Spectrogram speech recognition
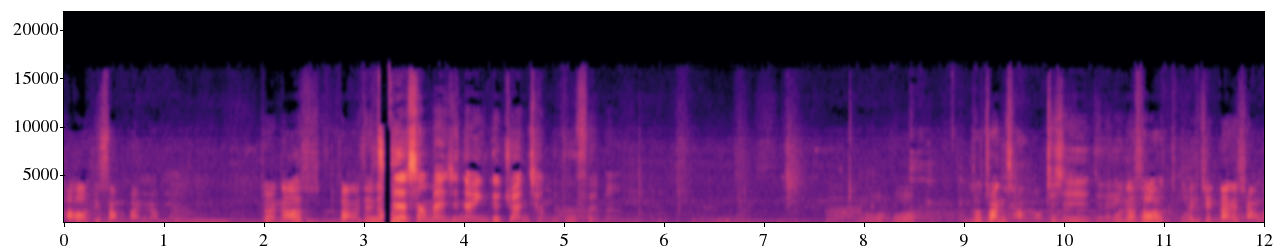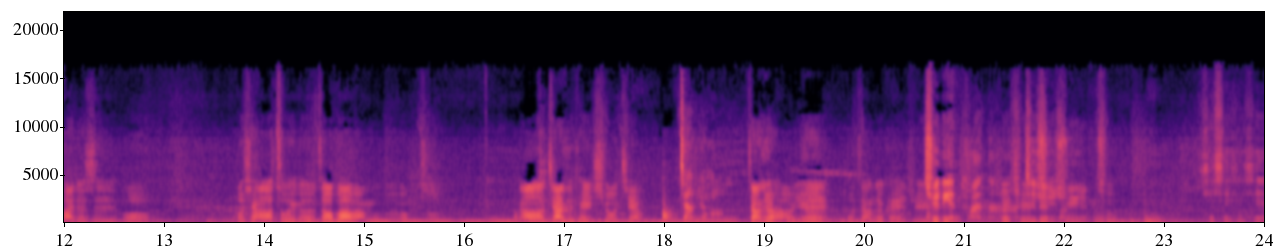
好好去上班啦。对，然后反而这张你的上班是哪一个专场的部分吗？我我你说专场哦，就是对，我那时候很简单的想法就是我我想要做一个朝八晚五的工作，嗯，然后假日可以休假，这样就好了。这样就好，因为我这样就可以去去练团啊，对去练团演出。嗯，谢谢谢谢。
